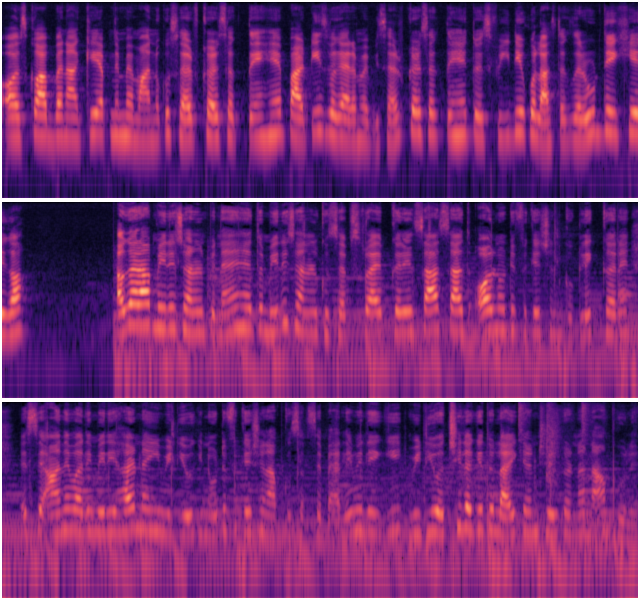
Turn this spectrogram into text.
और इसको आप बना के अपने मेहमानों को सर्व कर सकते हैं पार्टीज़ वगैरह में भी सर्व कर सकते हैं। तो इस वीडियो को लास्ट तक ज़रूर देखिएगा। अगर आप मेरे चैनल पर नए हैं तो मेरे चैनल को सब्सक्राइब करें साथ साथ ऑल नोटिफिकेशन को क्लिक करें। इससे आने वाली मेरी हर नई वीडियो की नोटिफिकेशन आपको सबसे पहले मिलेगी। वीडियो अच्छी लगे तो लाइक एंड शेयर करना ना भूलें।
